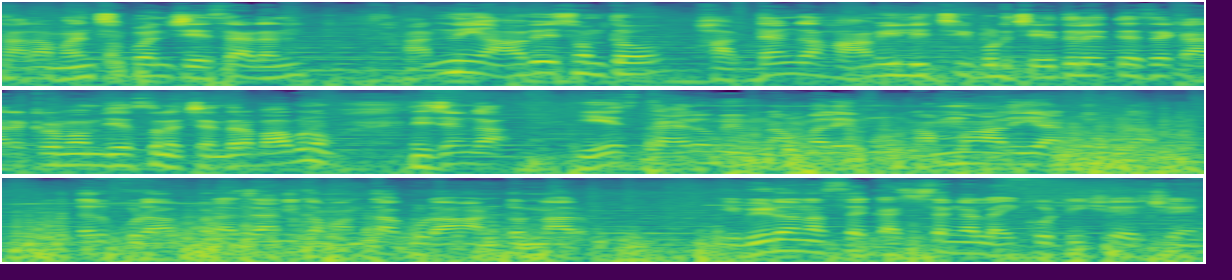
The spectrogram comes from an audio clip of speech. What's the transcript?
చాలా మంచి పని చేశాడని అన్ని ఆవేశంతో అడ్డంగా హామీలు ఇచ్చి ఇప్పుడు చేతులు ఎత్తేసే కార్యక్రమం చేస్తున్న చంద్రబాబును నిజంగా ఏ స్థాయిలో మేము నమ్మలేము నమ్మాలి అంటూ కూడా అందరూ కూడా ప్రజానికం అంతా కూడా అంటున్నారు. ఈ వీడియో నస్తే ఖచ్చితంగా లైక్ కొట్టి షేర్ చేయండి.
